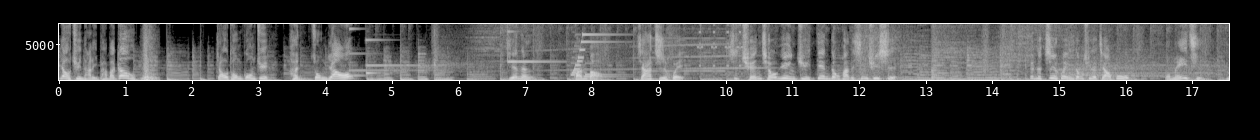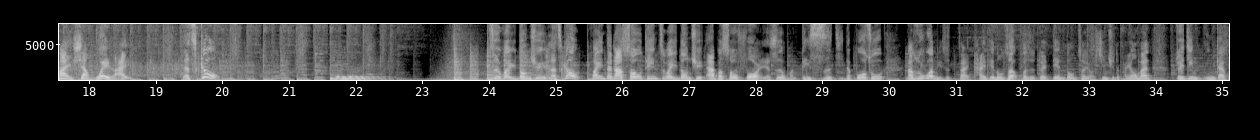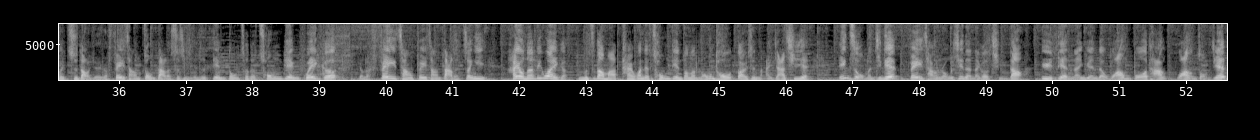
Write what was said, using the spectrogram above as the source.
要去哪里爬爬 Go？交通工具很重要哦。节能、环保加智慧，是全球运具电动化的新趋势。跟着智慧移动区的脚步，我们一起迈向未来。Let's go！智慧移动区，Let's go！欢迎大家收听智慧移动区 Episode Four，也是我们第四集的播出。那如果你是在开电动车，或者对电动车有兴趣的朋友们，最近应该会知道有一个非常重大的事情，也是电动车的充电规格有了非常非常大的争议。还有呢，另外一个，你们知道吗？台湾的充电桩的龙头到底是哪一家企业？因此，我们今天非常荣幸的能够请到玉电能源的王博堂王总监。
